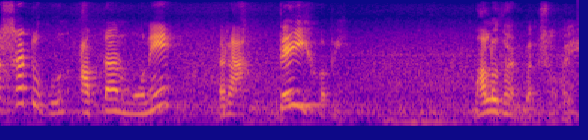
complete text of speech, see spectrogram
আশাটুকুন আপনার মনে রাখতেই হবে। ভালো থাকবেন সবাই।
